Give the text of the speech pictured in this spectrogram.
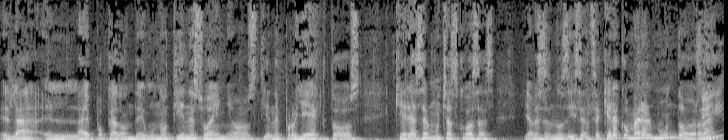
Es la, el, la época donde uno tiene sueños, tiene proyectos, quiere hacer muchas cosas. Y a veces nos dicen, se quiere comer el mundo, ¿verdad? ¿Sí?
